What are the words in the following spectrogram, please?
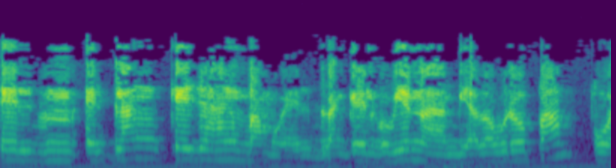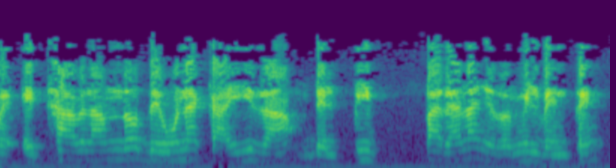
el, el plan que ellas han, vamos, el plan que el gobierno ha enviado a Europa, pues está hablando de una caída del PIB para el año 2020,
